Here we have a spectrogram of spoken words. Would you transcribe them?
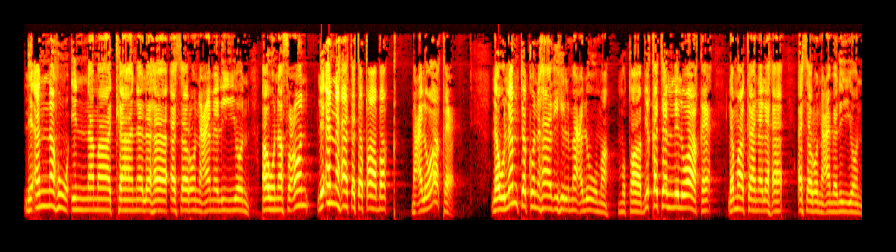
لأنه إنما كان لها أثر عملي أو نفع لأنها تتطابق مع الواقع. لو لم تكن هذه المعلومة مطابقة للواقع لما كان لها أثر عملي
